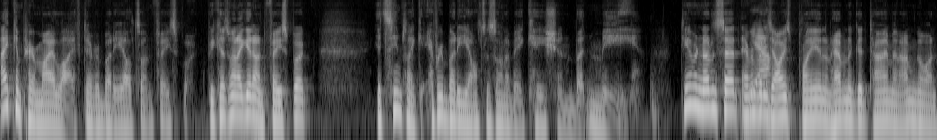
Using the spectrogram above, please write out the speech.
I compare my life to everybody else on Facebook because when I get on Facebook, it seems like everybody else is on a vacation but me. Do you ever notice that? Everybody's Yeah. always playing and having a good time, and I'm going,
